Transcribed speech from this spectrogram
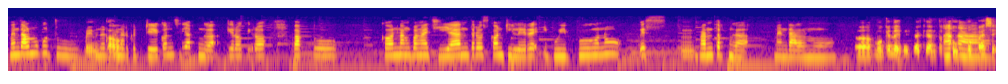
mentalmu kudu Mental. bener-bener gede kon siap nggak kira-kira waktu kon nang pengajian terus kon dilerek ibu-ibu ngono wis Hmm. mantep nggak mentalmu Eh, mungkin lek di bagian tertutup Ah, ah. aja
